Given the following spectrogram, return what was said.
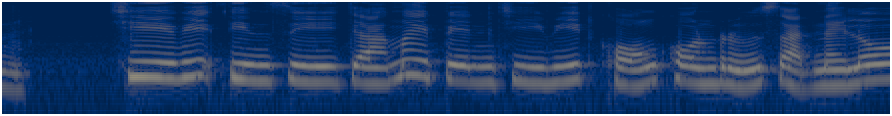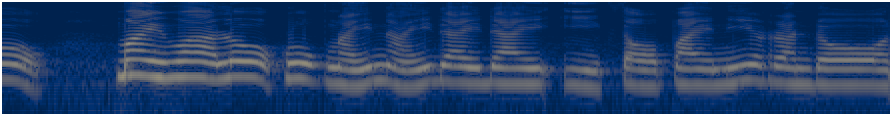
ล ชีวิตินทรีย์จะไม่เป็นชีวิตของคนหรือสัตว์ในโลก ไม่ว่าโลกลูกไหนๆใด ๆ อีกต่อไปนิรันดร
